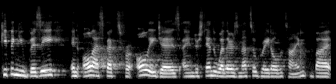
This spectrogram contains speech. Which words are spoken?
keeping you busy in all aspects for all ages. I understand the weather is not so great all the time, but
